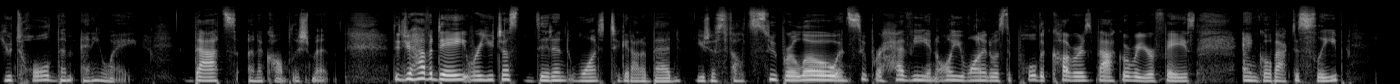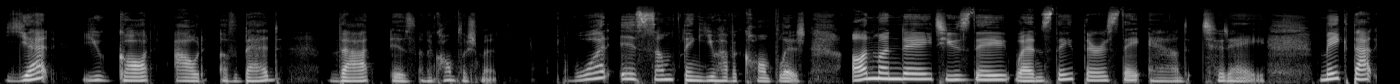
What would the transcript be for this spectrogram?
you told them anyway. That's an accomplishment. Did you have a day where you just didn't want to get out of bed? You just felt super low and super heavy, and all you wanted was to pull the covers back over your face and go back to sleep? Yet you got out of bed. That is an accomplishment. What is something you have accomplished on Monday, Tuesday, Wednesday, Thursday, and today? Make that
